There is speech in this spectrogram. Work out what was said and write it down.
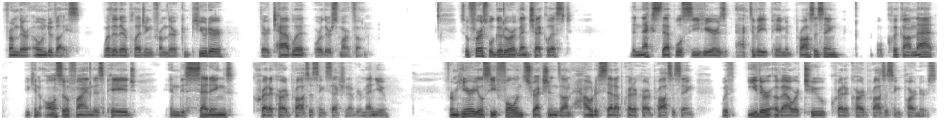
from their own device, whether they're pledging from their computer, their tablet, or their smartphone. So first we'll go to our event checklist. The next step we'll see here is Activate Payment Processing. We'll click on that. You can also find this page in the Settings Credit Card Processing section of your menu. From here, you'll see full instructions on how to set up credit card processing with either of our two credit card processing partners,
